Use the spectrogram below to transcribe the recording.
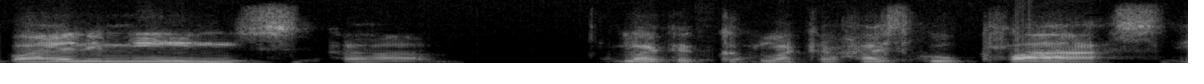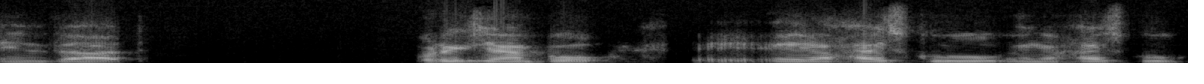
by any means uh, like a like a high school class in that for example, in a high school in a high school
